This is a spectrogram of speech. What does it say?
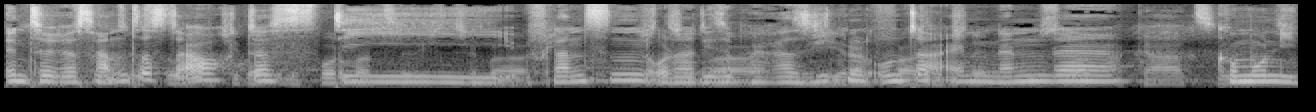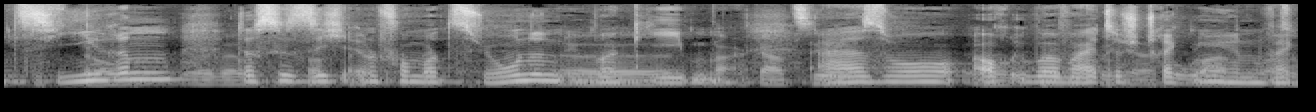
Interessant ist auch, dass die Pflanzen oder diese Parasiten untereinander kommunizieren, dass sie sich Informationen übergeben, also auch über weite Strecken hinweg.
